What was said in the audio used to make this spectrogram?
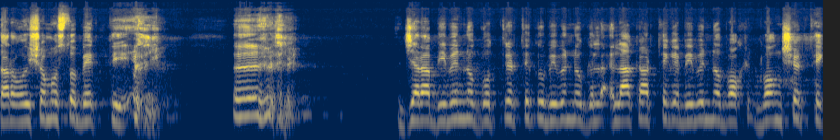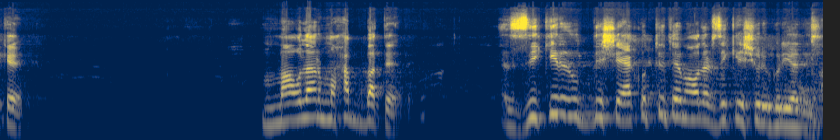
তারা ওই সমস্ত ব্যক্তি যারা বিভিন্ন গোত্রের থেকে, বিভিন্ন এলাকার থেকে, বিভিন্ন বংশের থেকে মাওলার মোহাব্বাতে জিকিরের উদ্দেশ্যে একত্রিত মাওলার জিকির শুরু করিয়া দিছে।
